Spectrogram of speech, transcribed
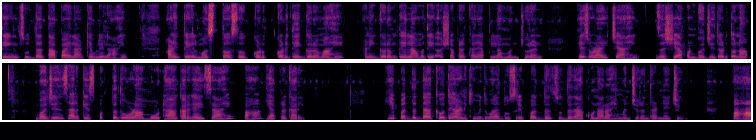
तेल सुद्धा तापायला ठेवलेलं आहे. आणि तेल मस्त असं कडकडीत एक गरम आहे आणि गरम तेलामध्ये अशा प्रकारे आपल्याला मंचुरन हे सोडायचे आहे. जशी आपण भजी तळतो ना भजींसारखीच फक्त थोडा मोठा आकार घ्यायचा आहे. पहा या प्रकारे. ही पद्धत दाखवते. आणखी मी तुम्हाला दुसरी पद्धत सुद्धा दाखवणार आहे मंचुरियन तळण्याची. पहा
